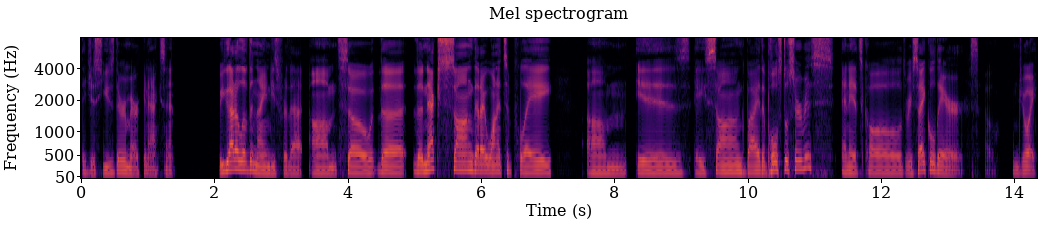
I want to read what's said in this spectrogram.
They just used their American accent. But you gotta love the '90s for that. Um, so the the next song that I wanted to play um, is a song by the Postal Service, and it's called "Recycled Air." So enjoy.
